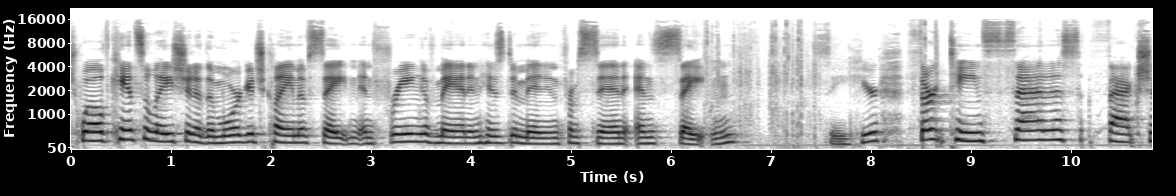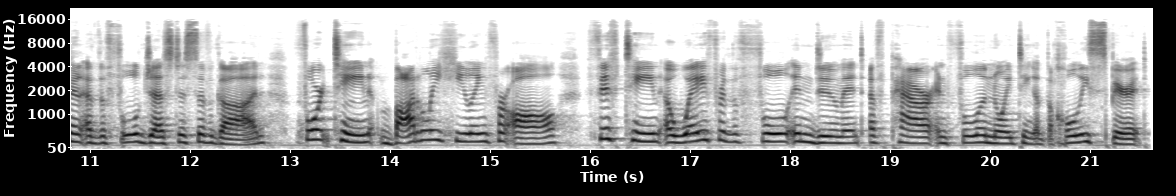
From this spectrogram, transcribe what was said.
12 cancellation of the mortgage claim of Satan and freeing of man in his dominion from sin and Satan see here. 13, satisfaction of the full justice of God. 14, bodily healing for all. 15, a way for the full endowment of power and full anointing of the Holy Spirit.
